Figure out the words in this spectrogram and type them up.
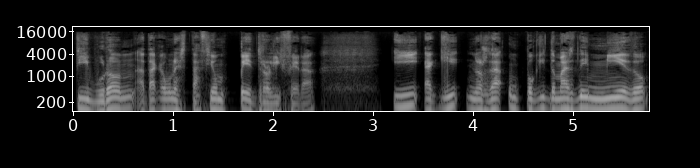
tiburón ataca una estación petrolífera. Y aquí nos da un poquito más de miedo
